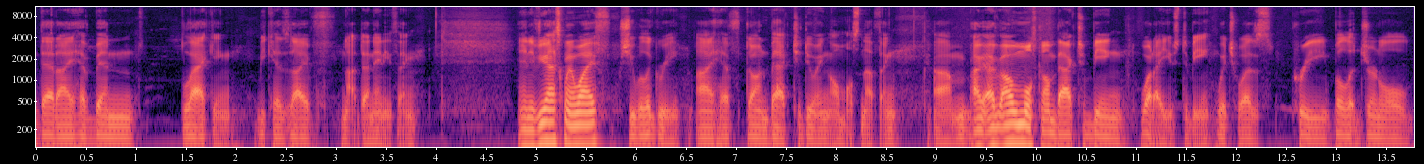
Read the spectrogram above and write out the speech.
that I have been lacking because I've not done anything. And if you ask my wife, she will agree. I have gone back to doing almost nothing. Um, I, have almost gone back to being what I used to be, which was pre bullet journal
